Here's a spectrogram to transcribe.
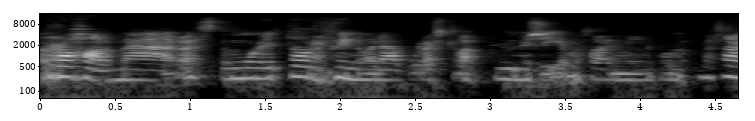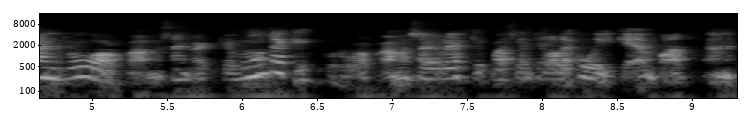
rahan määrästä. Mun ei tarvinnut enää pureskella kynsiä. Mä sain, niin kun, mä sain ruokaa, mä sain kaikkea muutakin kuin ruokaa. Mä sain retkipatjan tilalle oikean patjan.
